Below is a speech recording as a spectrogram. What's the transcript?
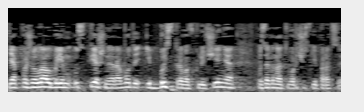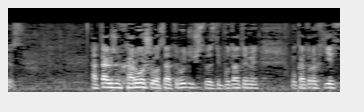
Я пожелал бы им успешной работы и быстрого включения в законотворческий процесс, а также хорошего сотрудничества с депутатами, у которых есть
